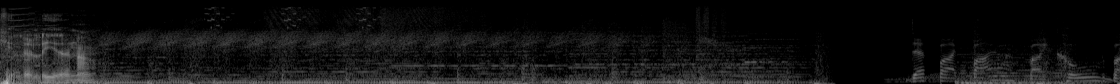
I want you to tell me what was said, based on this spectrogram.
Kill their leader now. Death by fire, by cold, by...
